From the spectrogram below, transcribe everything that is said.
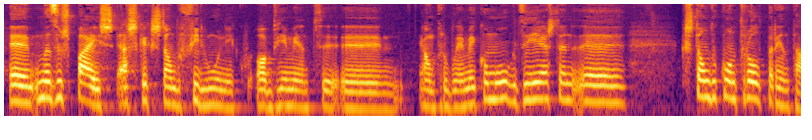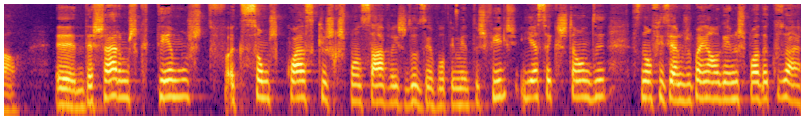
Uh, mas os pais, acho que a questão do filho único, obviamente, uh, é um problema. E como o Hugo dizia, esta questão do controle parental. Eh, de acharmos que temos, que somos quase que os responsáveis do desenvolvimento dos filhos e essa questão de se não fizermos bem alguém nos pode acusar.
